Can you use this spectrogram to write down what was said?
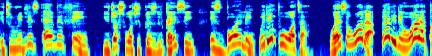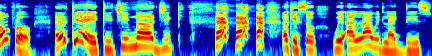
it will release everything. You just watch it closely. Can you see? It's boiling. We didn't put water. Where's the water? Where did the water come from? Okay, kitchen magic. okay, so we allow it like this.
